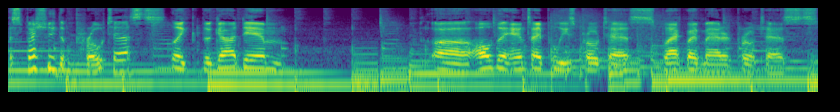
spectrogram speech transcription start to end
especially the protests? Like, the goddamn. Uh, all the anti police protests, Black Lives Matter protests,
